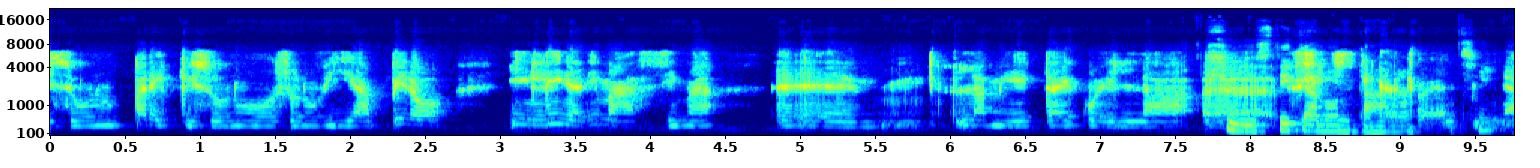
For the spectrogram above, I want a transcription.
sono, parecchi sono, sono via, però in linea di massima eh, la meta è quella eh, sciistica, montana. Cioè alpina,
